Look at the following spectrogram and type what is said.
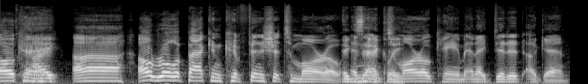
okay, uh, I'll roll it back and c- finish it tomorrow. Exactly. And then tomorrow came and I did it again.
